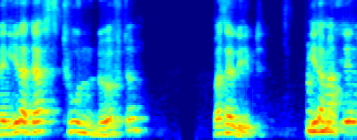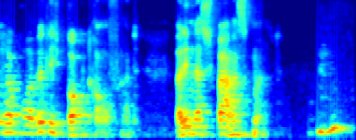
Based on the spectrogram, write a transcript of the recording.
wenn jeder das tun dürfte, was er liebt. Mhm. Jeder macht den Job, wo er wirklich Bock drauf hat, weil ihm das Spaß macht. Mhm.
